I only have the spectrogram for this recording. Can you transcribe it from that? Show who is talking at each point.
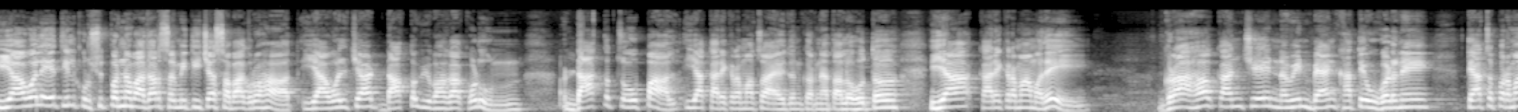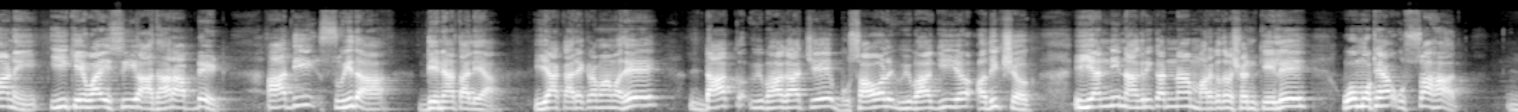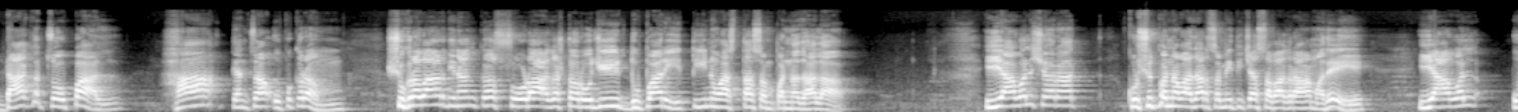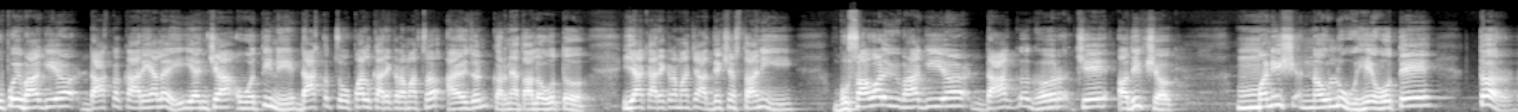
Speaker 1: यावल येथील कृषी उत्पन्न बाजार समितीच्या सभागृहात यावलच्या डाक विभागाकडून डाक चौपाल या कार्यक्रमाचं आयोजन करण्यात आलं होतं. या कार्यक्रमामध्ये ग्राहकांचे नवीन बँक खाते उघडणे त्याचप्रमाणे E K Y C Aadhaar update आदी सुविधा देण्यात आल्या. या कार्यक्रमामध्ये डाक विभागाचे भुसावळ विभागीय अधीक्षक यांनी नागरिकांना मार्गदर्शन केले व मोठ्या उत्साहात डाक चौपाल हा त्यांचा उपक्रम शुक्रवार दिनांक सोळा ऑगस्ट रोजी दुपारी तीन वाजता संपन्न झाला. यावल शहरात कृषी उत्पन्न बाजार समितीच्या सभागृहामध्ये यावल उपविभागीय डाक कार्यालय यांच्या वतीने डाक चौपाल कार्यक्रमाचं आयोजन करण्यात आलं होतं. या कार्यक्रमाच्या अध्यक्षस्थानी भुसावळ विभागीय डाकघरचे अधीक्षक मनीष नवलू हे होते. तर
